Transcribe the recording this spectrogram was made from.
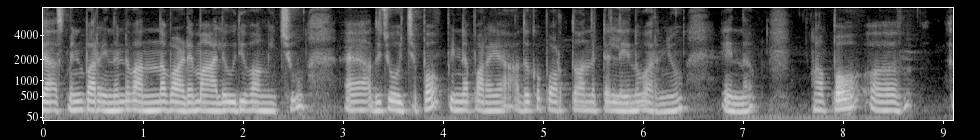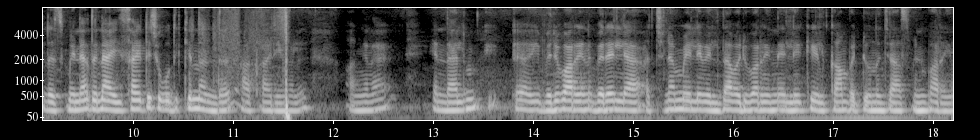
ജാസ്മിൻ പറയുന്നുണ്ട് വന്ന പാടെ മാല ഊരി വാങ്ങിച്ചു അത് ചോദിച്ചപ്പോൾ പിന്നെ പറയാം അതൊക്കെ പുറത്ത് വന്നിട്ടല്ലേ? എന്ന് പറഞ്ഞു എന്ന്. അപ്പോൾ റസ്മിൻ അത് നൈസായിട്ട് ചോദിക്കുന്നുണ്ട് ആ കാര്യങ്ങൾ അങ്ങനെ എന്തായാലും ഇവർ പറയുന്ന ഇവരല്ല അച്ഛനമ്മയല്ലേ വലുത് അവർ പറയുന്നതല്ലേ കേൾക്കാൻ പറ്റുമെന്ന് ജാസ്മിൻ പറയുന്നത്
